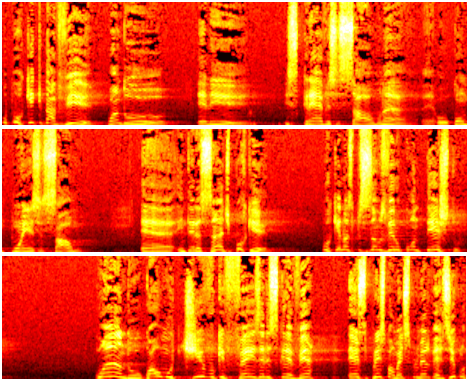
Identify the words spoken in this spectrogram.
O porquê que Davi, quando ele escreve esse salmo, né, é, ou compõe esse salmo, é interessante, por quê? Porque nós precisamos ver o contexto quando, qual o motivo que fez ele escrever esse, principalmente esse primeiro versículo,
